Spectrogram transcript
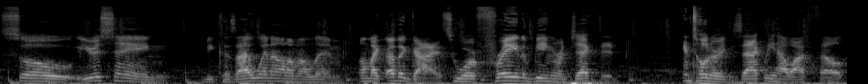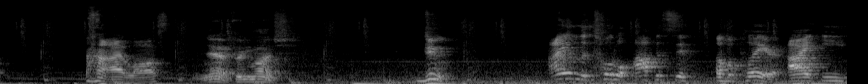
So you're saying because I went out on a limb, unlike other guys who are afraid of being rejected, and told her exactly how I felt, I lost? Yeah, pretty much. Dude, I am the total opposite of a player, i.e.,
